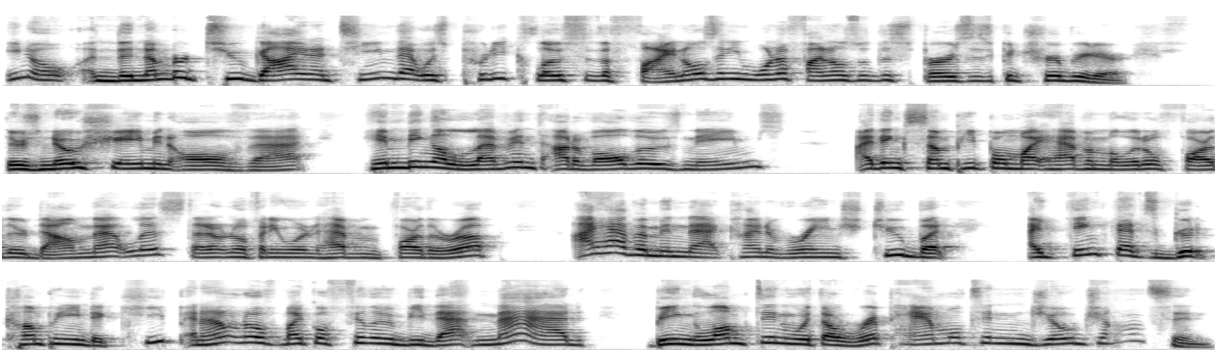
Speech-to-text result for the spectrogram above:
you know, the number two guy in a team that was pretty close to the finals, and he won a finals with the Spurs as a contributor. There's no shame in all of that. Him being 11th out of all those names, I think some people might have him a little farther down that list. I don't know if anyone would have him farther up. I have him in that kind of range too, but I think that's good company to keep. And I don't know if Michael Finley would be that mad being lumped in with a Rip Hamilton and Joe Johnson.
